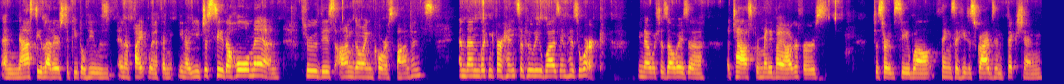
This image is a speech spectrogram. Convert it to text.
and nasty letters to people he was in a fight with and you know you just see the whole man through this ongoing correspondence and then looking for hints of who he was in his work you know which is always a, a task for many biographers to sort of see well things that he describes in fiction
